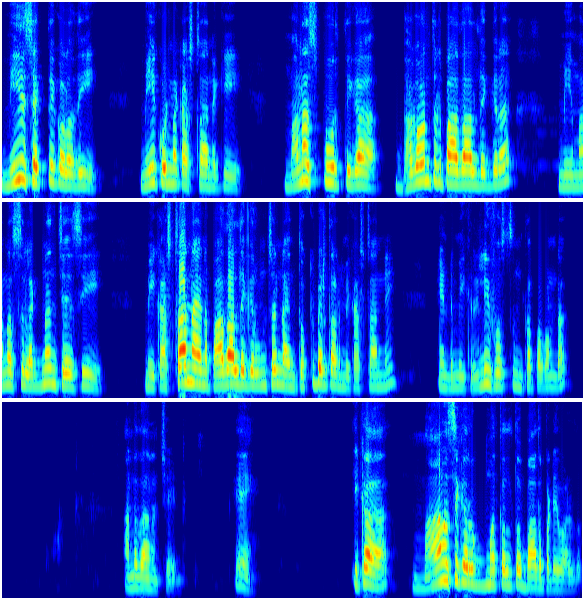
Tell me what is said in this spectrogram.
మీ శక్తి కొలది మీకున్న కష్టానికి మనస్ఫూర్తిగా భగవంతుడి పాదాల దగ్గర మీ మనస్సు లగ్నం చేసి మీ కష్టాన్ని ఆయన పాదాల దగ్గర ఉంచండి. ఆయన తొక్కి పెడతాడు మీ కష్టాన్ని. ఏంటి మీకు రిలీఫ్ వస్తుంది తప్పకుండా. అన్నదానం చేయండి. ఏ? ఇక మానసిక రుగ్మతలతో బాధపడేవాళ్ళు.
